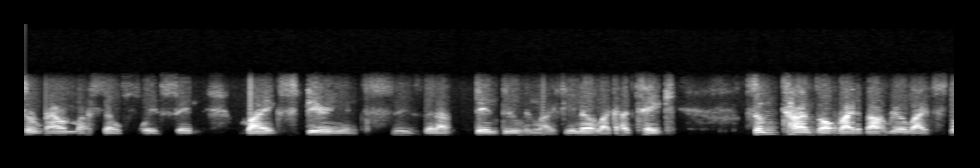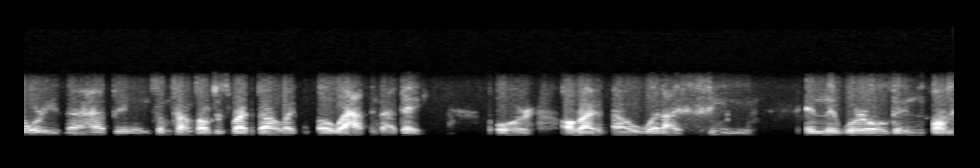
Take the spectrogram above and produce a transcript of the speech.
surround myself with and my experiences that I've been through in life. You know, like I take sometimes I'll write about real life stories that happen sometimes I'll just write about like oh what happened that day. Or I'll write about what I see in the world and on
